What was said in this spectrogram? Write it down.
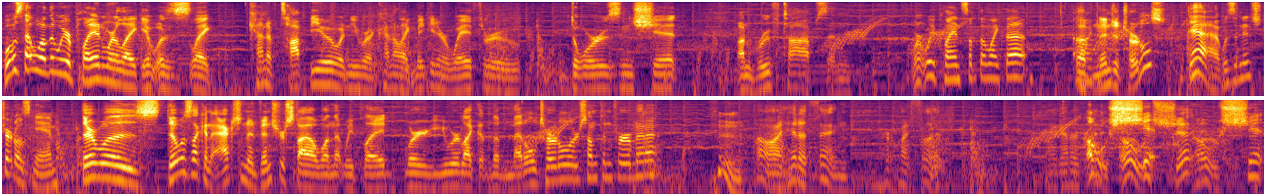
What was that one that we were playing where like it was like kind of top view and you were kind of like making your way through doors and shit on rooftops and weren't we playing something like that? Oh, Of Ninja Turtles? Yeah, it was a Ninja Turtles game. There was there was like an action adventure style one that we played where you were like the metal turtle or something for a minute. Hmm. Oh, I hit a thing. Hurt my foot. I got a. Oh shit. Oh shit. Oh shit.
